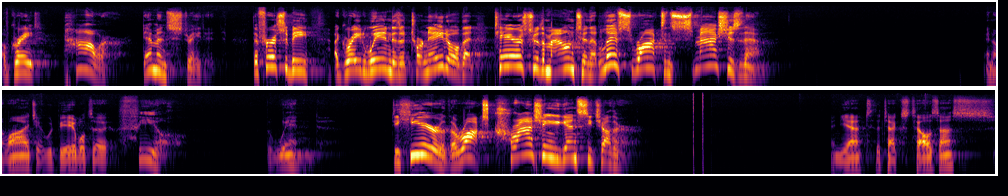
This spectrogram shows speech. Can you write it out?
of great power demonstrated. The first would be a great wind as a tornado that tears through the mountain, that lifts rocks and smashes them. And Elijah would be able to feel the wind, to hear the rocks crashing against each other. And yet, the text tells us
